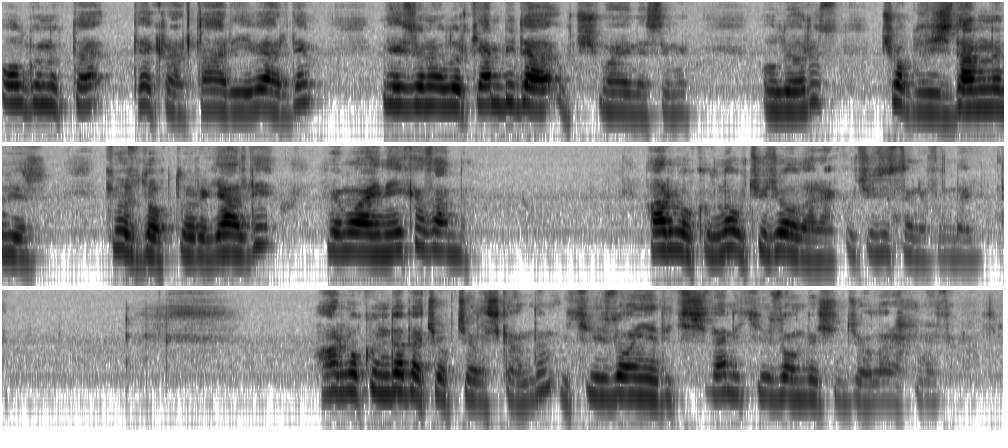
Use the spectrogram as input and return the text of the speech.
Olgunlukta tekrar tarihi verdim. Mezun olurken bir daha uçuş muayenesini oluyoruz. Çok vicdanlı bir göz doktoru geldi ve muayeneyi kazandım. Harp okuluna uçucu olarak, uçucu sınıfında gittim. Harp okulunda da çok çalışkandım. 217 kişiden 215. olarak mezun oldum.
